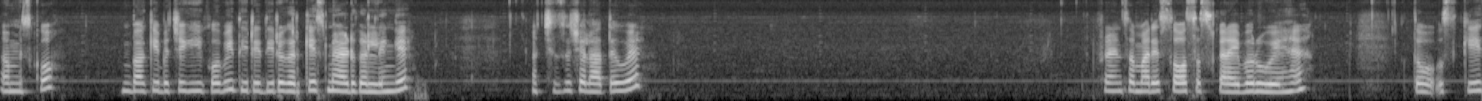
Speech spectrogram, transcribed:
हम इसको, बाकी बचे घी को भी धीरे धीरे करके इसमें ऐड कर लेंगे, अच्छे से चलाते हुए। फ्रेंड्स, हमारे सौ सब्सक्राइबर हुए हैं तो उसकी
